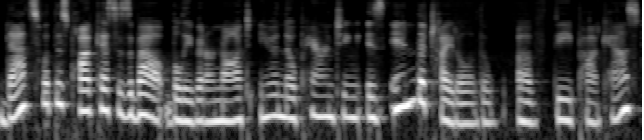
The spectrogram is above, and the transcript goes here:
that's what this podcast is about, believe it or not, even though parenting is in the title of the of the podcast.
